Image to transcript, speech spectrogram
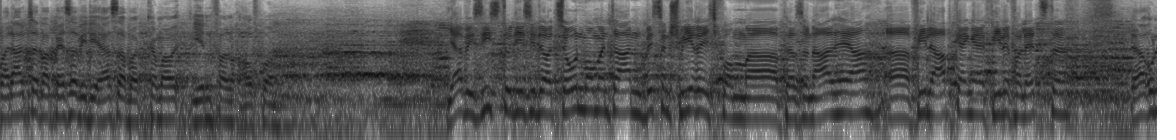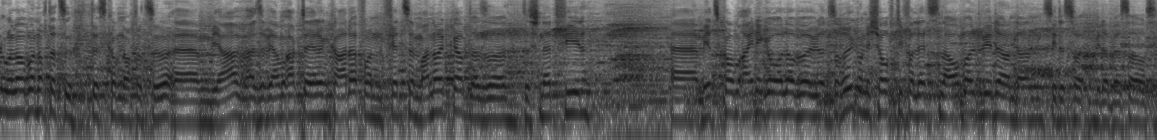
zweite Halbzeit war besser wie die erste, aber können wir auf jeden Fall noch aufbauen. Ja, wie siehst du die Situation momentan? Ein bisschen schwierig vom äh, Personal her. Äh, viele Abgänge, viele Verletzte. Ja, und Urlauber noch dazu. Das kommt noch dazu. Ähm, ja, also wir haben aktuell einen Kader von 14 Mann heute gehabt, also das ist nicht viel. Ähm, jetzt kommen einige Urlauber wieder zurück und ich hoffe, die Verletzten auch bald wieder und dann sieht es wieder besser aus.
